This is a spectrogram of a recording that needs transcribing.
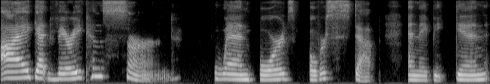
I get very concerned when boards overstep and they begin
